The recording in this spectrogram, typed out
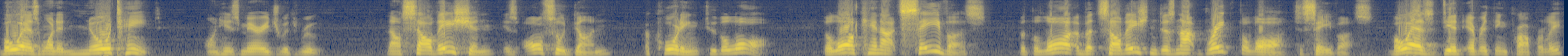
Boaz wanted no taint on his marriage with Ruth. Now, salvation is also done according to the law. The law cannot save us, but the law, but salvation does not break the law to save us. Boaz did everything properly,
